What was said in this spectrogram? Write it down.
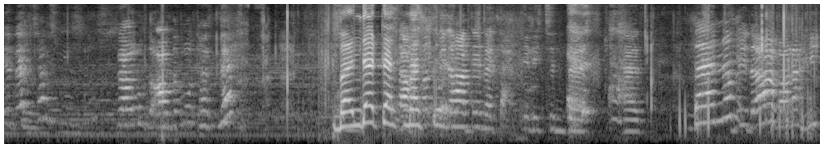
Ya ders çalışmıyorsunuz. Ben. Bende Sakın tesmez. Benim Bir daha bana hiç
